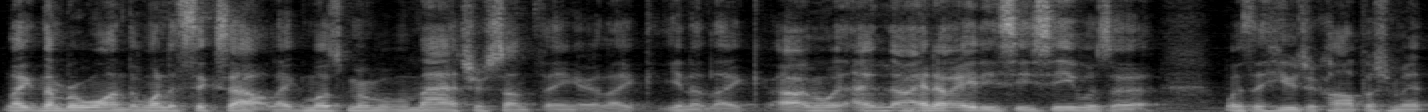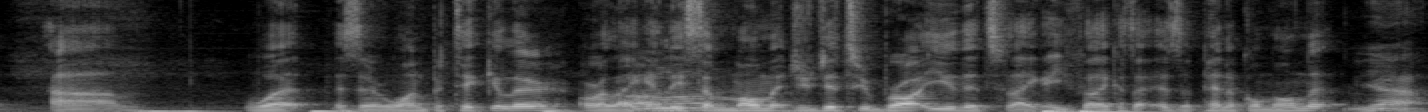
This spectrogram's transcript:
Like number one, the one that sticks out, like most memorable match or something, or like you know, like I, mean, I know I know ADCC was a was a huge accomplishment. Um, what is there one particular, or like at least a Um, moment jujitsu brought you that's like you feel like it's a, is a pinnacle moment? Yeah,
